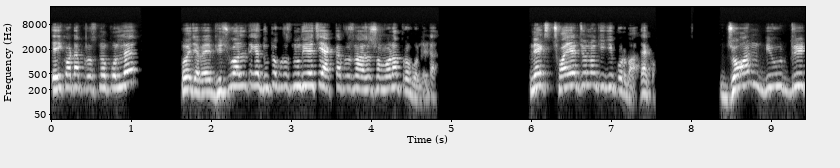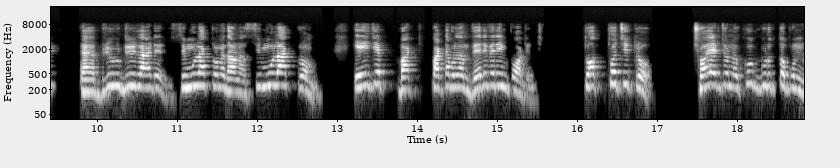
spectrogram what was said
এই কটা প্রশ্ন পড়লে হয়ে যাবে ভিজুয়াল থেকে দুটো প্রশ্ন দিয়েছি, একটা প্রশ্ন আসার সম্ভাবনা প্রবল এটা। নেক্সট ছয়ের জন্য কি কি পড়বা? দেখো, জন বিউড্রিট ব্রিউড্রিলার্ডের সিমুলাক্রমে ধারণা, সিমুলাক্রম, এই যে পার্টটা বললাম ভেরি ভেরি ইম্পর্টেন্ট তথ্যচিত্র, ছয়ের জন্য খুব গুরুত্বপূর্ণ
